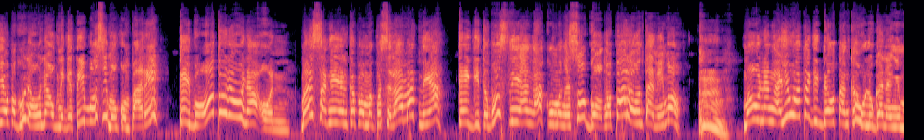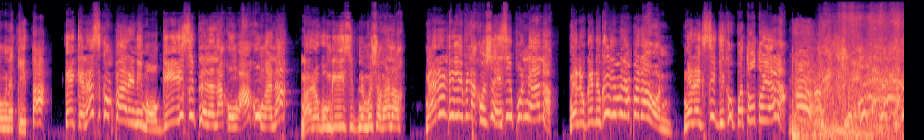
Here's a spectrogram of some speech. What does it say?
ayo pag hunahuna og negatibo si mong kumpare? Kay buoto na hunaon. Masa ngayon ka pa magpasalamat niya. Kay gitubos niya ang akong mga sugo nga para unta nimo. Mauna nga ayaw atagig daw tang kahulugan ang imong nakita. Kay kanas kumpare nimo, giisip na na akong akong anak. Ngano kung giisip nimo siyang anak? Nga nang dili man ako siya isipon nga anak. Nga dugay-dugay naman ang panahon. Nga nagsigi kog patutoy anak.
